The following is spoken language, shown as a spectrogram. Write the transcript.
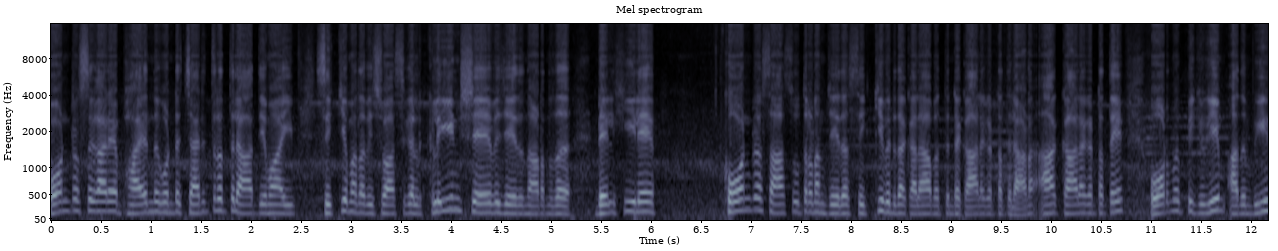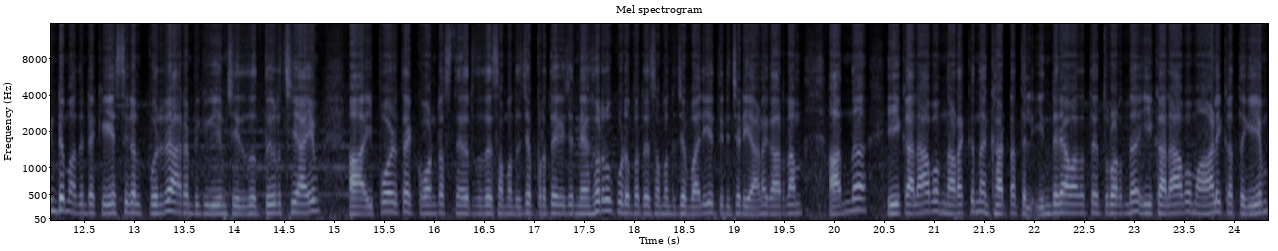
കോൺഗ്രസ്സുകാരെ ഭയന്നുകൊണ്ട് ചരിത്രത്തിൽ ആദ്യമായി സിഖ് മതവിശ്വാസികൾ ക്ലീൻ ഷേവ് ചെയ്ത് നടന്നത് ഡൽഹിയിലെ കോൺഗ്രസ് ആസൂത്രണം ചെയ്ത സിക്കി വിരുദ്ധ കലാപത്തിന്റെ കാലഘട്ടത്തിലാണ്. ആ കാലഘട്ടത്തെ ഓർമ്മിപ്പിക്കുകയും അത് വീണ്ടും അതിന്റെ കേസുകൾ പുനരാരംഭിക്കുകയും ചെയ്തത് തീർച്ചയായും ഇപ്പോഴത്തെ കോൺഗ്രസ് നേതൃത്വത്തെ സംബന്ധിച്ച് പ്രത്യേകിച്ച് നെഹ്റു കുടുംബത്തെ സംബന്ധിച്ച് വലിയ തിരിച്ചടിയാണ്. കാരണം അന്ന് ഈ കലാപം നടക്കുന്ന ഘട്ടത്തിൽ ഇന്ദിരാവാദത്തെ തുടർന്ന് ഈ കലാപം ആളിക്കത്തുകയും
